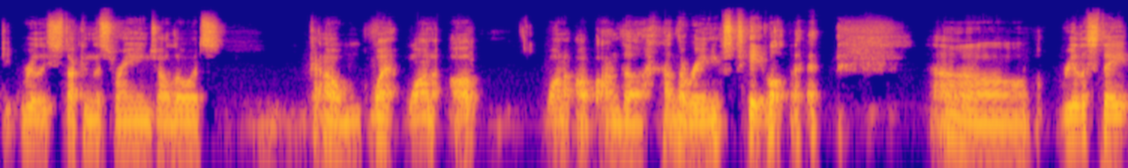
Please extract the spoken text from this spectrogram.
Get really stuck in this range, although it's kind of went one up, one up on the on the range table. Oh, real estate,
